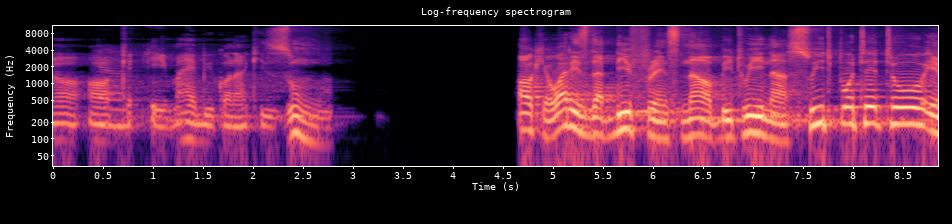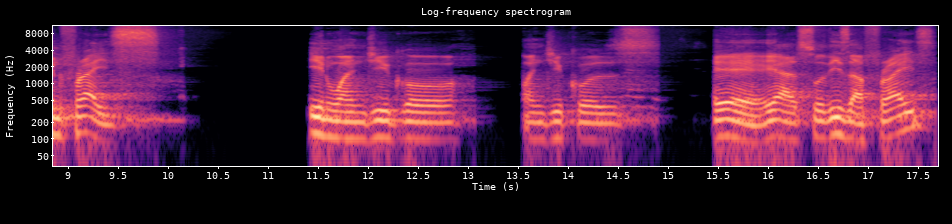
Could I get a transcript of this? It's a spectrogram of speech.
Oh, okay. Maybe uko na kizungu. Okay, what is the difference now between a sweet potato and fries in Wanjiku, Wanjiku's? Yeah, yeah, so these are fries,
